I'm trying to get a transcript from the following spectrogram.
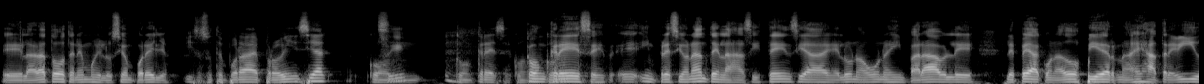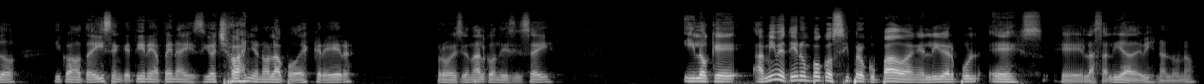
Eh, la verdad, todos tenemos ilusión por ello. Hizo su temporada de provincia con, con creces. Con, creces. Eh, impresionante en las asistencias, en el uno a uno es imparable, le pega con las dos piernas, es atrevido. Y cuando te dicen que tiene apenas 18 años, no la podés creer. Profesional con 16. Y lo que a mí me tiene un poco sí preocupado en el Liverpool es la salida de Wijnaldum, ¿no?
